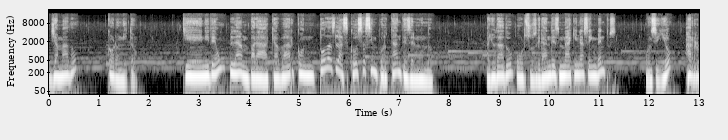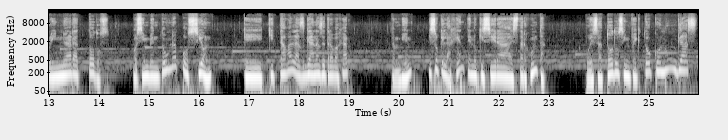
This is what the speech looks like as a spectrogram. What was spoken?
llamado Coronito quien ideó un plan para acabar con todas las cosas importantes del mundo. Ayudado por sus grandes máquinas e inventos, consiguió arruinar a todos, pues inventó una poción que quitaba las ganas de trabajar. También hizo que la gente no quisiera estar junta, pues a todos infectó con un gas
